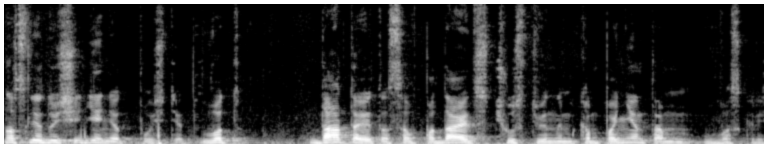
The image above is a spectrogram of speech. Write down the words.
на следующий день отпустит. Вот дата это совпадает с чувственным компонентом в воскресенье.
